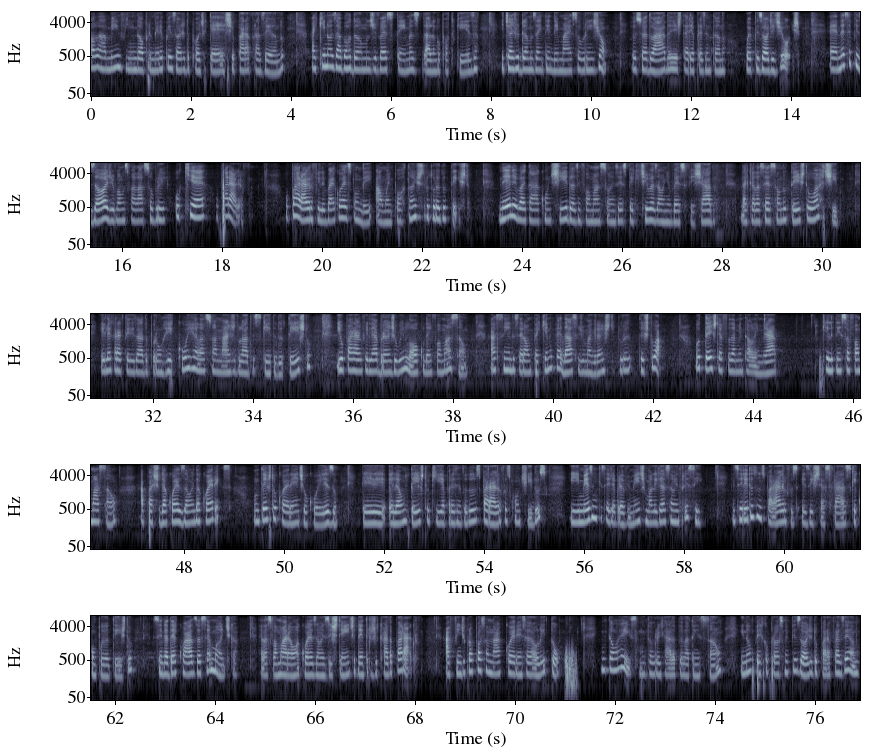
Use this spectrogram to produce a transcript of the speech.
Olá, bem-vindo ao primeiro episódio do podcast Parafraseando. Aqui nós abordamos diversos temas da língua portuguesa e te ajudamos a entender mais sobre o idioma. Eu sou Eduarda e estarei apresentando o episódio de hoje. É, nesse episódio, vamos falar sobre o que é o parágrafo. O parágrafo ele vai corresponder a uma importante estrutura do texto. Nele vai estar contido as informações respectivas ao universo fechado daquela seção do texto ou artigo. Ele é caracterizado por um recuo em relação à margem do lado esquerdo do texto e o parágrafo ele abrange o ilóculo da informação. Assim, ele será um pequeno pedaço de uma grande estrutura textual. O texto é fundamental lembrar que ele tem sua formação a partir da coesão e da coerência. Um texto coerente ou coeso, ele, é um texto que apresenta todos os parágrafos contidos e, mesmo que seja brevemente, uma ligação entre si. Inseridos nos parágrafos existem as frases que compõem o texto, sendo adequadas à semântica. Elas formarão a coesão existente dentro de cada parágrafo, a fim de proporcionar coerência ao leitor. Então é isso. Muito obrigada pela atenção e não perca o próximo episódio do Parafraseando.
